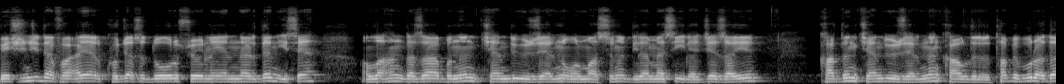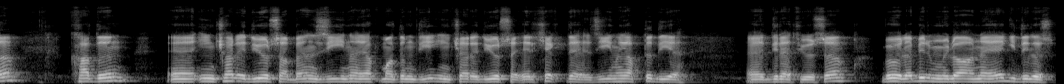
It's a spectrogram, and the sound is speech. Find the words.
Beşinci defa eğer kocası doğru söyleyenlerden ise Allah'ın gazabının kendi üzerine olmasını dilemesiyle cezayı kadın kendi üzerinden kaldırır. Tabi burada kadın e, inkar ediyorsa ben zina yapmadım diye inkar ediyorsa erkek de zina yaptı diye e, diretiyorsa böyle bir mülaneye gidilir.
